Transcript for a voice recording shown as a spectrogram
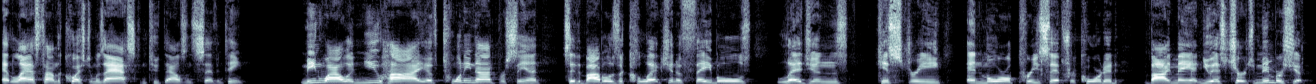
at last time the question was asked in 2017. Meanwhile, a new high of 29% say the Bible is a collection of fables, legends, history, and moral precepts recorded by man. U.S. church membership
